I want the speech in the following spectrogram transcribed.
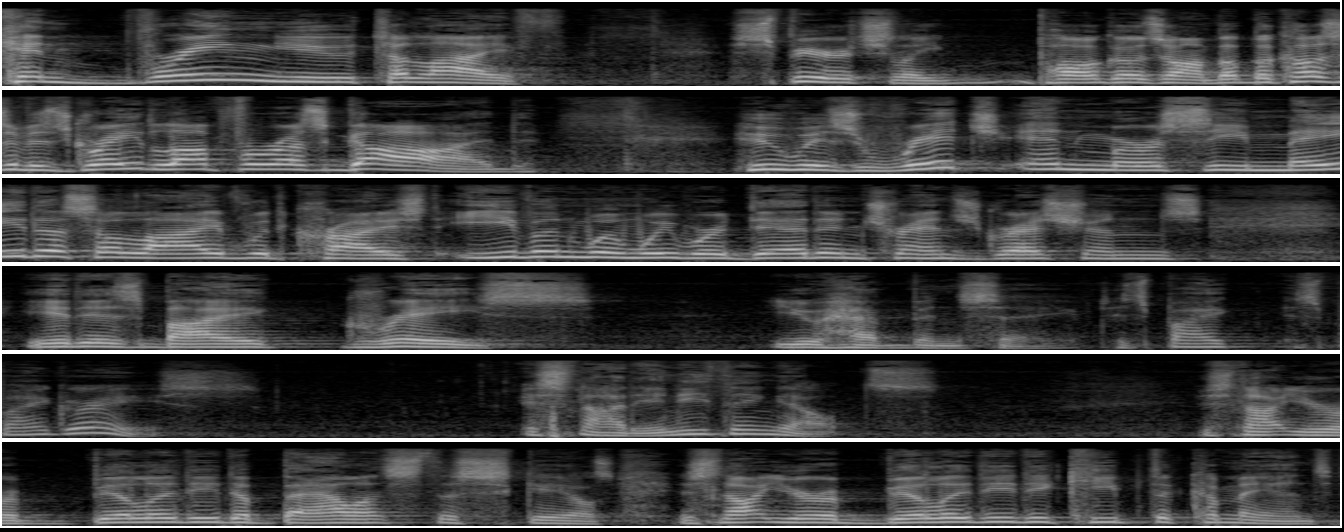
can bring you to life spiritually. Paul goes on, but because of His great love for us, God, who is rich in mercy, made us alive with Christ even when we were dead in transgressions. It is by grace you have been saved. It's by, it's by grace, it's not anything else. It's not your ability to balance the scales. It's not your ability to keep the commands.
